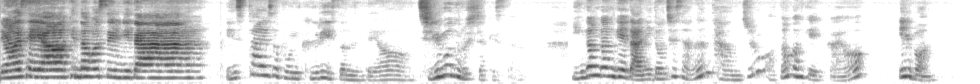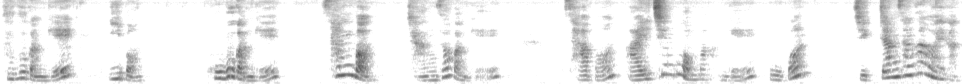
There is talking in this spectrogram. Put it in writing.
안녕하세요. 킨더버스입니다. 인스타에서 본 글이 있었는데요. 질문으로 시작했어요. 인간관계 난이도 최상은 다음 중 어떤 관계일까요? 1번 부부관계, 2번 고부관계, 3번 장서관계, 4번 아이 친구 엄마 관계, 5번 직장 상사와의 관계.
